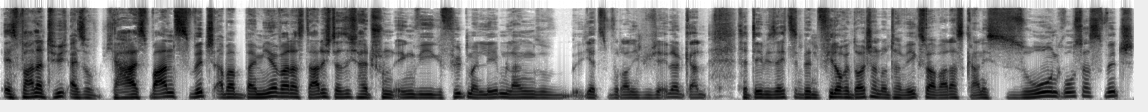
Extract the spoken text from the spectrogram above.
es war natürlich, also ja, es war ein Switch, aber bei mir war das dadurch, dass ich halt schon irgendwie gefühlt mein Leben lang, so jetzt, woran ich mich erinnern kann, seitdem ich 16 bin, viel auch in Deutschland unterwegs war, war das gar nicht so ein großer Switch.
